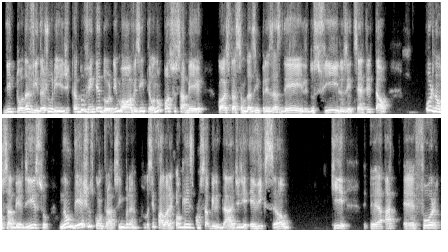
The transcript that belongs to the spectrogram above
de toda a vida jurídica do vendedor de imóveis, então eu não posso saber qual a situação das empresas dele, dos filhos, etc. e tal. Por não saber disso, não deixe os contratos em branco. Você fala, olha, qualquer responsabilidade de evicção que é, é, for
